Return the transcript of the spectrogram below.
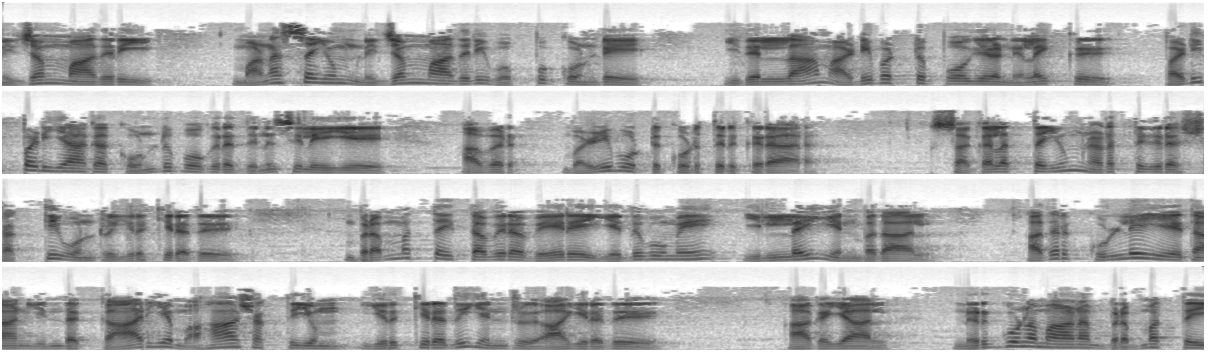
நிஜம் மாதிரி மனசையும் நிஜம் மாதிரி ஒப்புக்கொண்டே இதெல்லாம் அடிபட்டு போகிற நிலைக்கு படிப்படியாக கொண்டு போகிற தினசிலேயே அவர் வழிபோட்டு கொடுத்திருக்கிறார். சகலத்தையும் நடத்துகிற சக்தி ஒன்று இருக்கிறது. பிரம்மத்தை தவிர வேறே எதுவுமே இல்லை என்பதால் அதற்குள்ளேயேதான் இந்த காரிய மகாசக்தியும் இருக்கிறது என்று ஆகிறது. ஆகையால் நிர்குணமான பிரம்மத்தை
